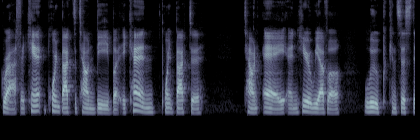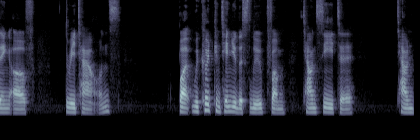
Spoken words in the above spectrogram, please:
graph. It can't point back to town B, but it can point back to town A. And here we have a loop consisting of three towns. But we could continue this loop from town C to town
